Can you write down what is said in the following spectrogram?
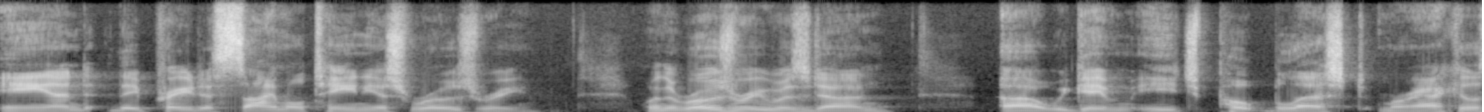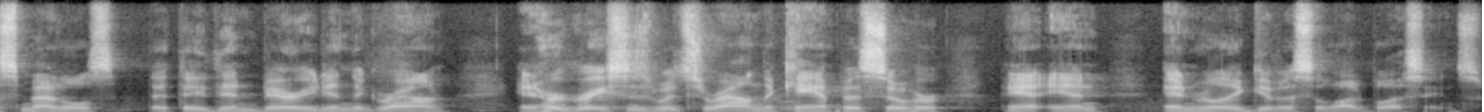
and they prayed a simultaneous rosary. When the rosary was done, uh, we gave them each Pope blessed miraculous medals that they then buried in the ground, and her graces would surround the campus, so her and and, and really give us a lot of blessings.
